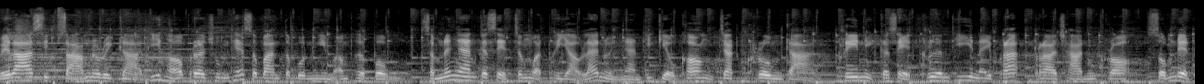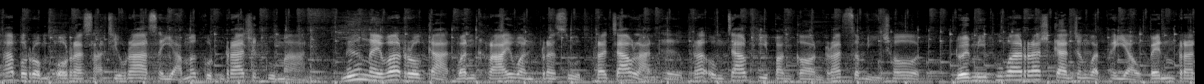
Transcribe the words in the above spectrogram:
เวลา 13นาฬิกาที่หอประชุมเทศบาลตำบลงิมอำเภอปง สำนักงงานเกษตรจังหวัดพะเยาและหน่วยงานที่เกี่ยวข้องจัดโครงการ ลินิกเกษตรเคลื่อนที่ในพระราชานุเคราะห์ สมเด็จพระบรมโอรสาธิราชสยามกุฎราชกุมาร เนื่องในว่าโอกาสวันคล้ายวันประสูติพระเจ้าหลานเธอ พระองค์เจ้าทีปังกรรัศมีโชตโดยมีผู้ว่าราชการจังหวัดพะเยาเป็นประ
